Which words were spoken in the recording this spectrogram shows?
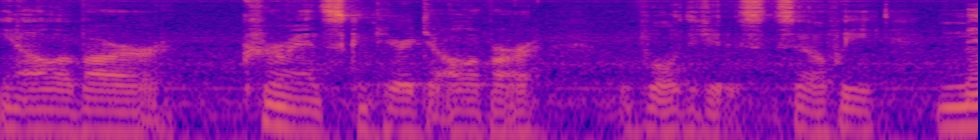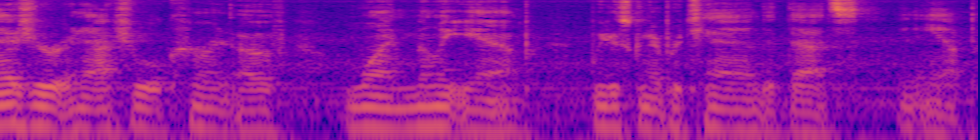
in all of our currents compared to all of our voltages. So if we measure an actual current of 1 milliamp, we're just going to pretend that that's an amp.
